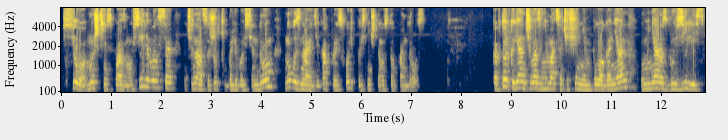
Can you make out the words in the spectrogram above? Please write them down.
все, мышечный спазм усиливался, начинался жуткий болевой синдром. Ну, вы знаете, как происходит поясничный остеохондроз. Как только я начала заниматься очищением по огонян, у меня разгрузились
